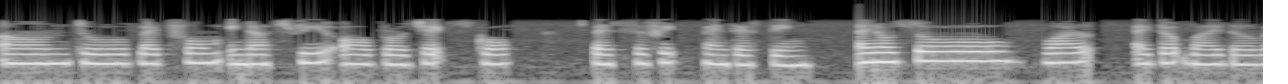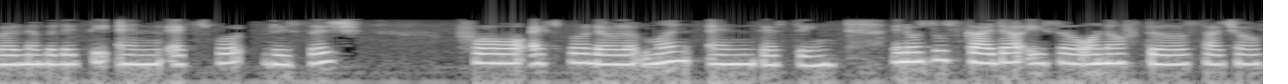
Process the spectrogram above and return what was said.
um, to platform industry or project scope specific pen testing and also while I talk by the vulnerability and expert research for expert development and testing. And also SCADA is uh, one of the such of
